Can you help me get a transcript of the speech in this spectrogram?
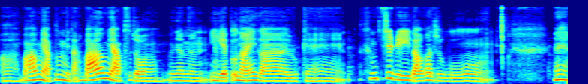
아, 마음이 아픕니다. 마음이 아프죠. 왜냐면 이 예쁜 아이가 이렇게 흠집이 나가지고 에휴,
